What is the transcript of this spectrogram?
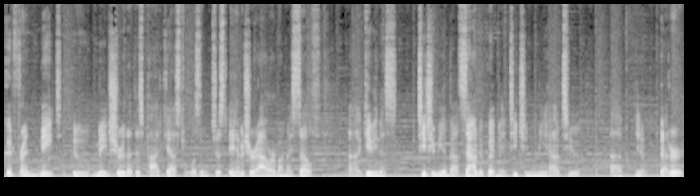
good friend Nate, who made sure that this podcast wasn't just amateur hour by myself, uh, giving us, teaching me about sound equipment, teaching me how to, uh, you know, better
